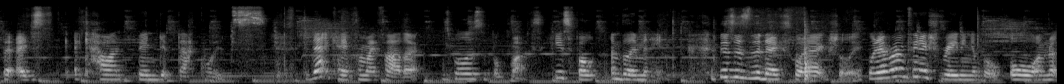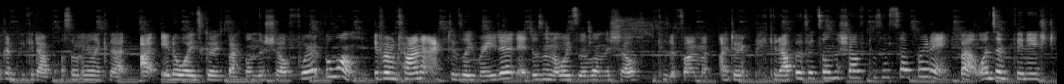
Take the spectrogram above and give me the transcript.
But I just, can't bend it backwards. That came from my father, as well as the bookmarks. His fault, I'm blaming him. This is the next one actually. Whenever I'm finished reading a book or I'm not going to pick it up or something like that, I, it always goes back on the shelf where it belongs. If I'm trying to actively read it, it doesn't always live on the shelf because if I'm, I don't pick it up if it's on the shelf because it's not reading. But once I'm finished,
